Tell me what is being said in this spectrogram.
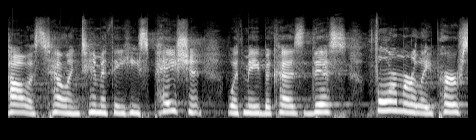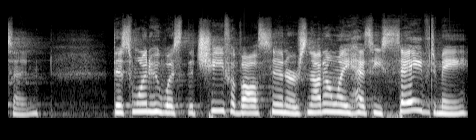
Paul is telling Timothy he's patient with me because this formerly person, this one who was the chief of all sinners, not only has he saved me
